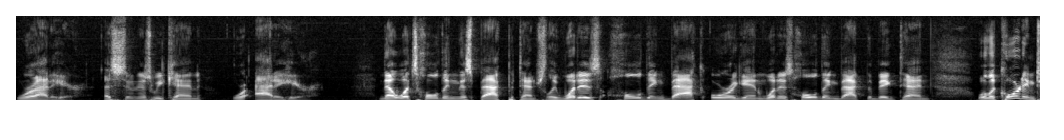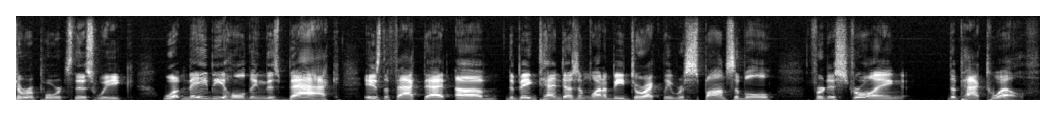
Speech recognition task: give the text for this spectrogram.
We're out of here. As soon as we can, we're out of here. Now, what's holding this back potentially? What is holding back Oregon? What is holding back the Big Ten? Well, according to reports this week, what may be holding this back is the fact that um, the Big Ten doesn't want to be directly responsible for destroying the Pac 12.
